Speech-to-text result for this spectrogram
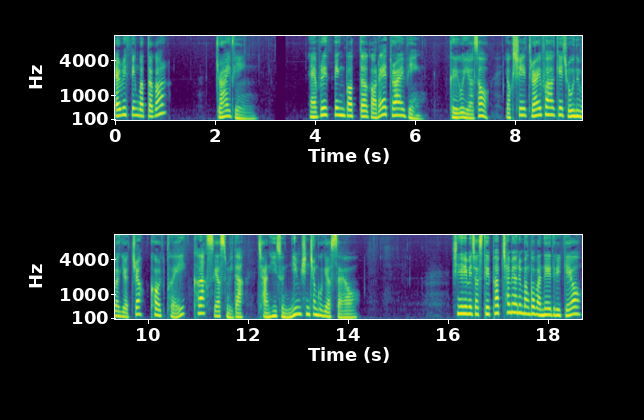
Everything But The Girl, Driving. Everything But The Girl의 Driving. 그리고 이어서 역시 드라이브하기 좋은 음악이었죠. 콜드플레이 클락스였습니다. 장희수님 신청곡이었어요. 신혜림의 Just Pop 참여하는 방법 안내해 드릴게요.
